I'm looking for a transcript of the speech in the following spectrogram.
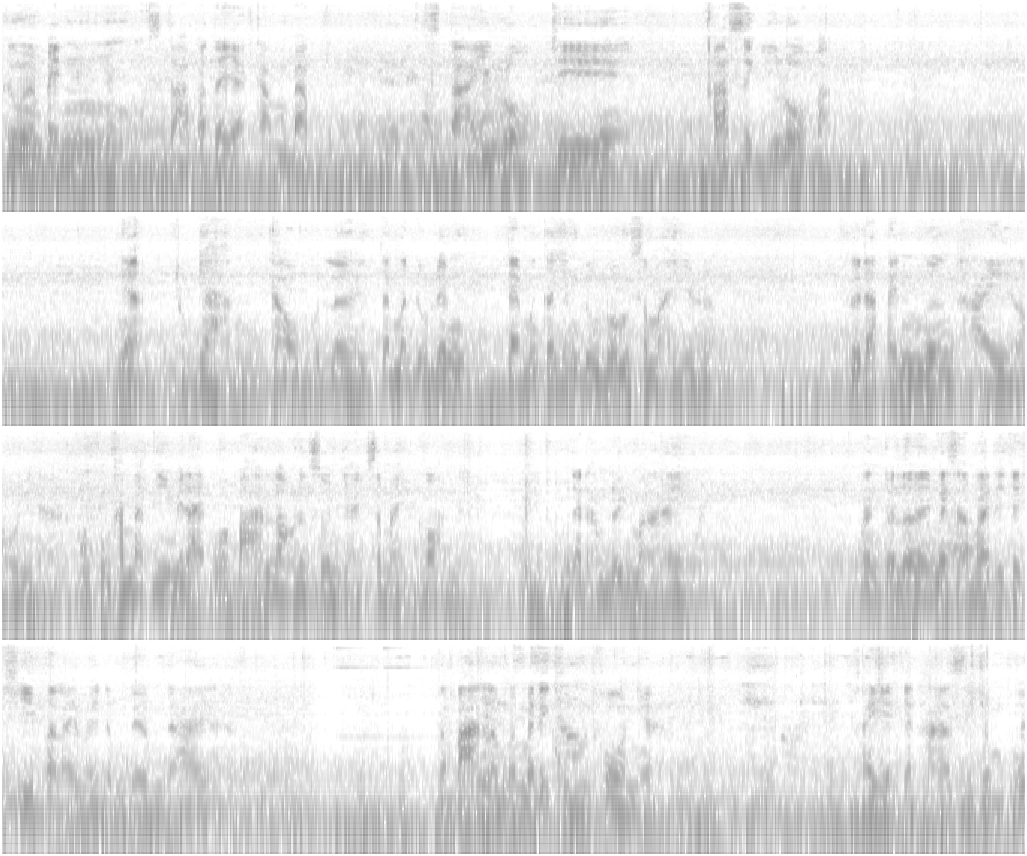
คือมันเป็นสถาปัตยกรรมแบบสไตล์ยุโรปที่คลาสสิกยุโรปอะเนี่ยทุกอย่างเก่าหมดเลย แต่มันดูเรื่องแต่มันก็ยังดูร่วมสมัยอยู่นะคือถ้าเป็นเมืองไทยเราเนี่ยมันคงทำแบบนี้ไม่ได้เพราะว่าบ้านเราเนี่ยส่วนใหญ่สมัยก่อนเนี่ยมันจะทำด้วยไม้ มันก็เลยไม่สามารถที่จะคีปอะไรไว้เดิมๆได้นะแล้วบ้านเรามันไม่ได้คุมโทนไงใครอยากจะทาสีชมพู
